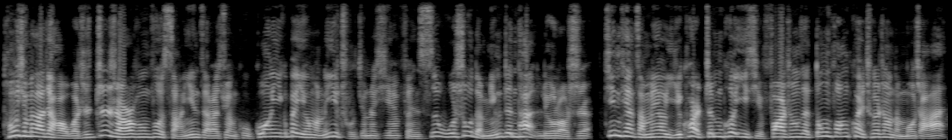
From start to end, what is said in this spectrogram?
同学们，大家好，我是知识而丰富，嗓音贼拉炫酷，光一个背影往那一杵就能吸引粉丝无数的名侦探刘老师。今天咱们要一块侦破一起发生在东方快车上的谋杀案。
